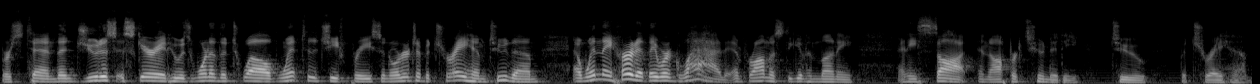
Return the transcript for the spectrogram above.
Verse 10 Then Judas Iscariot, who was one of the twelve, went to the chief priests in order to betray him to them. And when they heard it, they were glad and promised to give him money. And he sought an opportunity to betray him.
